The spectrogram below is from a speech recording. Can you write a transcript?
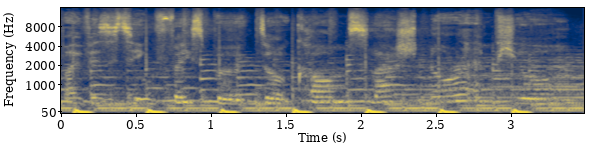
by visiting facebook.com slash Nora En Pure.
